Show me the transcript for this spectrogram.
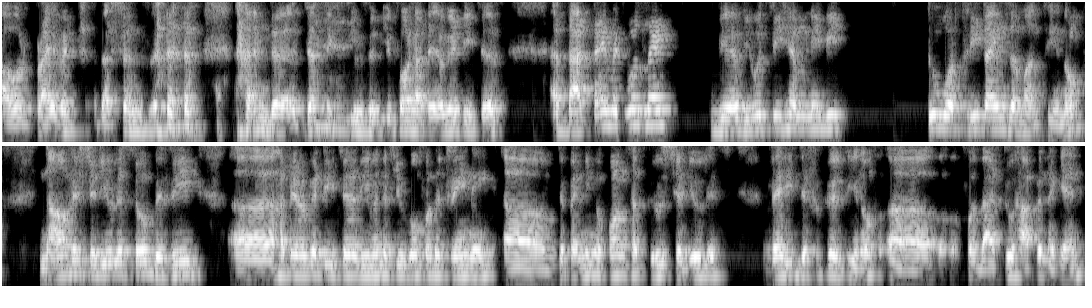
our private darshans and uh, just exclusively for Hatha Yoga teachers. At that time, it was like we, we would see him maybe two or three times a month, you know. Now his schedule is so busy. Uh, Hatha Yoga teachers, even if you go for the training, um, depending upon Sadhguru's schedule, it's very difficult, you know, uh, for that to happen again.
